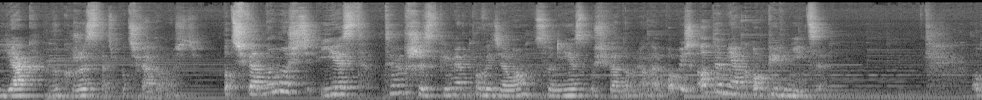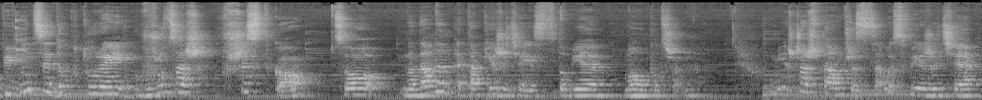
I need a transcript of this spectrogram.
jak wykorzystać podświadomość. Podświadomość jest tym wszystkim, jak powiedziałam, co nie jest uświadomione. Pomyśl o tym jak o piwnicy. O piwnicy, do której wrzucasz wszystko, co na danym etapie życia jest Tobie mało potrzebne. Umieszczasz tam przez całe swoje życie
